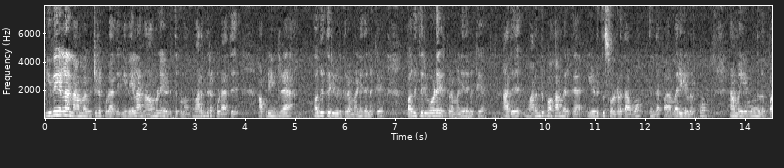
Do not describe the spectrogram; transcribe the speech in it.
இதையெல்லாம் நாம் விட்டுடக்கூடாது. இதையெல்லாம் நாமளும் எடுத்துக்கணும். மறந்துடக்கூடாது. அப்படின்ற பகுத்தறிவு இருக்கிற மனிதனுக்கு பகுத்தறிவோடு இருக்கிற மனிதனுக்கு அது மறந்து போகாமல் இருக்க எடுத்து சொல்கிறதாவும் இந்த ப வரிகள் இருக்கும். நாம் இவங்க ப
